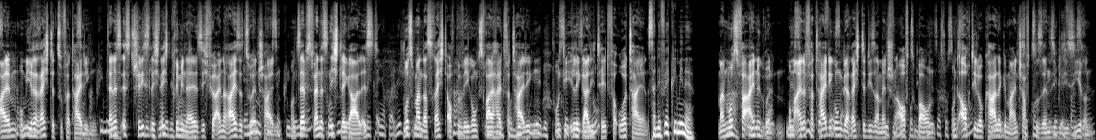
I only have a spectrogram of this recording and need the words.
allem um ihre Rechte zu verteidigen. Denn es ist schließlich nicht kriminell, sich für eine Reise zu entscheiden. Und selbst wenn es nicht legal ist, muss man das Recht auf Bewegungsfreiheit verteidigen und die Illegalität verurteilen. Man muss Vereine gründen, um eine Verteidigung der Rechte dieser Menschen aufzubauen und auch die lokale Gemeinschaft zu sensibilisieren.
